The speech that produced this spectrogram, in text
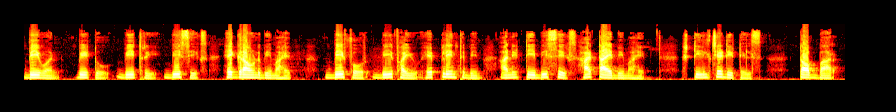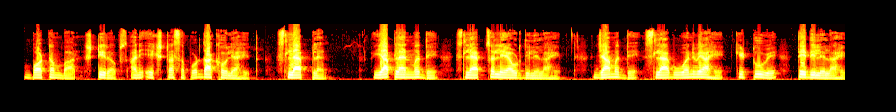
B one B two B three B six हे ग्राउंड बीम आहेत. बी फोर बी फाईव्ह हे प्लिंथ बीम आणि टी बी सिक्स हा टाय बीम आहे. स्टीलचे details top bar bottom bar stirrups आणि एक्स्ट्रा सपोर्ट दाखवले आहेत. Slab plan. या प्लॅनमध्ये स्लॅबचं लेआउट दिलेलं आहे ज्यामध्ये स्लॅब वन वे आहे की टू वे ते दिलेलं आहे.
